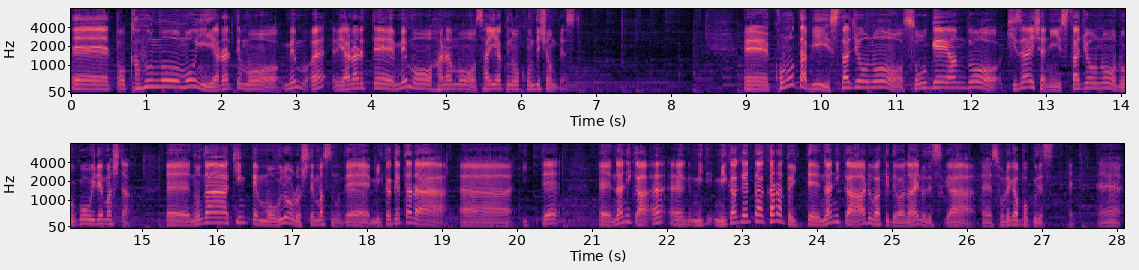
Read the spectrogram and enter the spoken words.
えーと、花粉の猛威にやられても、目も、え？やられて、目も鼻も最悪のコンディションですと。えーこの度スタジオの送迎機材車にスタジオのロゴを入れました、えー野田近辺もうろうろしてますので見かけたらあ行って、えー何か、えー見見かけたからといって何かあるわけではないのですが、えーそれが僕ですって書いてあるね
